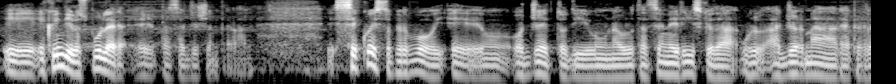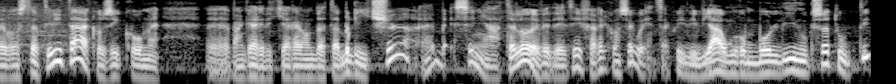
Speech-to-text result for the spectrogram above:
E, e quindi lo spooler è il passaggio centrale. Se questo per voi è oggetto di una valutazione di rischio da aggiornare per le vostre attività, così come eh, magari dichiarare un data breach, eh, beh, segnatelo e vedete di fare conseguenza. Quindi vi auguro un buon Linux a tutti.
